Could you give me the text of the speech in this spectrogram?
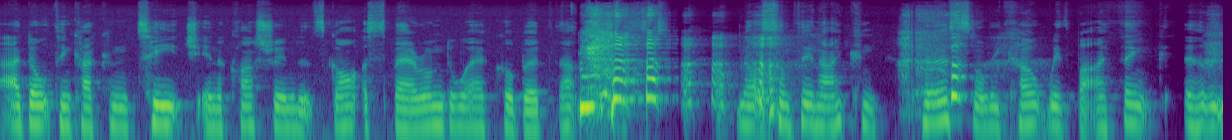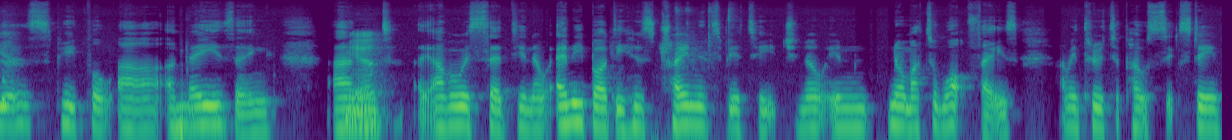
I don't think I can teach in a classroom that's got a spare underwear cupboard. That's not something I can personally cope with. But I think early years people are amazing. And yeah. I've always said, you know, anybody who's training to be a teacher, you know, in no matter what phase, I mean, through to post 16,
